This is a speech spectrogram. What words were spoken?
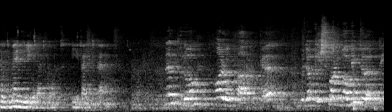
hogy mennyi élet volt éveidben. Nem tudom, hallottátok-e, hogy a kisfaluban mi történt?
